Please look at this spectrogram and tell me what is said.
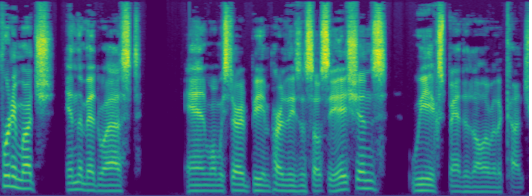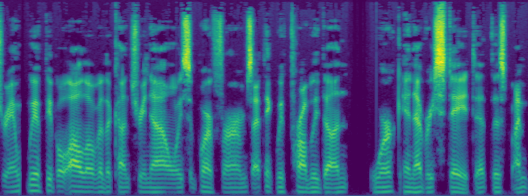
pretty much in the Midwest. And when we started being part of these associations, we expanded all over the country and we have people all over the country now we support firms. I think we've probably done work in every state at this. I'm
